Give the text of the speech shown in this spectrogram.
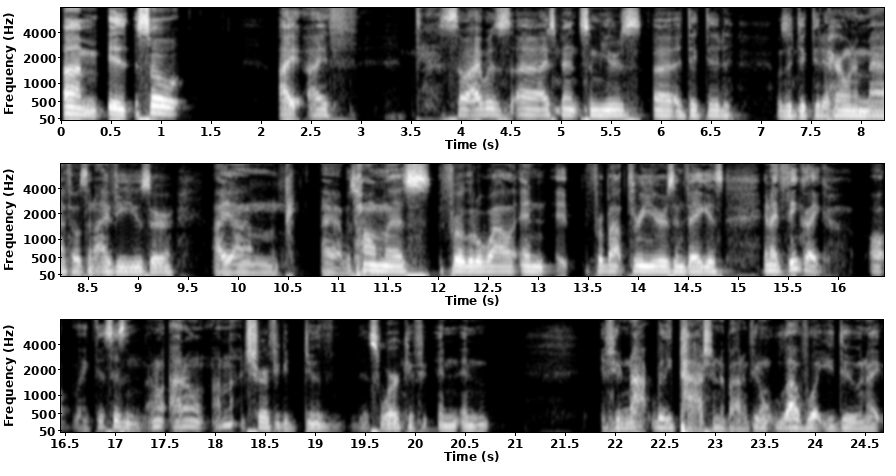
Um, is, so I, I, th- so I was, uh, I spent some years uh, addicted. I was addicted to heroin and meth. I was an IV user. I, um, I was homeless for a little while and it, for about three years in Vegas. And I think like, all, like this isn't, I don't, I don't, I'm not sure if you could do this work if, and, and if you're not really passionate about it, if you don't love what you do. And I,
